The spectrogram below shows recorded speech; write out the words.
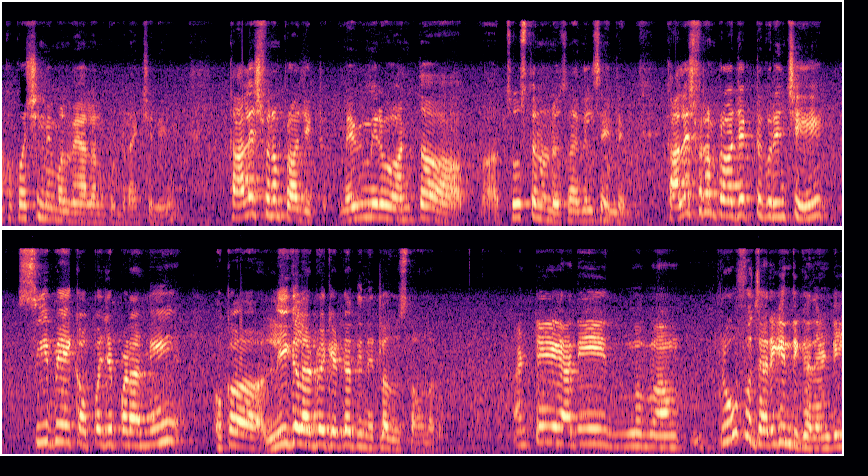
ఒక క్వశ్చన్ మిమ్మల్ని వేయాలనుకుంటున్నాను యాక్చువల్లీ కాళేశ్వరం ప్రాజెక్ట్ మేబీ మీరు అంత చూస్తూనే ఉండొచ్చు నాకు తెలిసి అయితే. కాళేశ్వరం ప్రాజెక్ట్ గురించి సిబిఐకి అప్పచెప్పడాన్ని ఒక లీగల్ అడ్వకేట్గా దీన్ని ఎట్లా చూస్తూ ఉన్నారు? అంటే అది ప్రూఫ్ జరిగింది కదండి.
